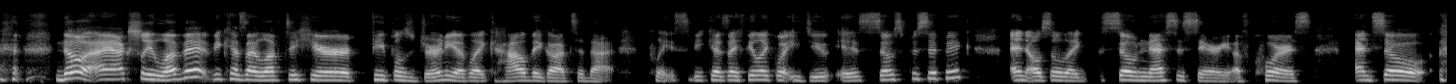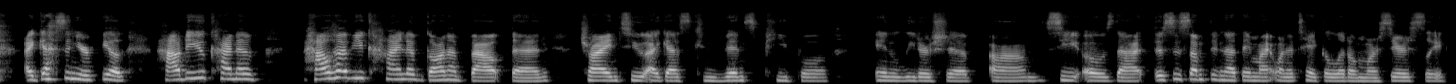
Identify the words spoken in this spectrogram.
no, I actually love it because I love to hear people's journey of like how they got to that place because I feel like what you do is so specific and also like so necessary, of course. And so, I guess in your field, how do you kind of how have you kind of gone about then trying to, I guess, convince people in leadership, um, CEOs, that this is something that they might want to take a little more seriously?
